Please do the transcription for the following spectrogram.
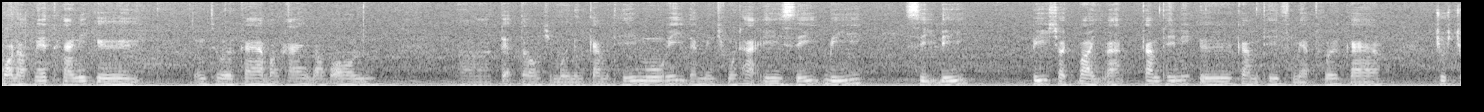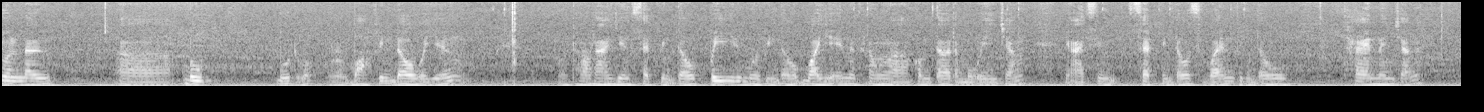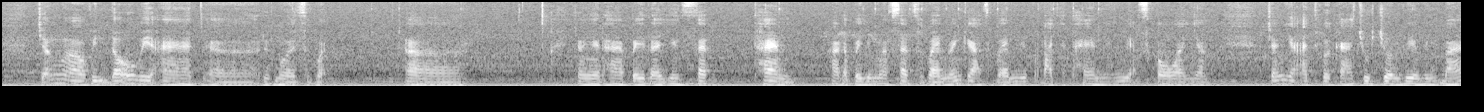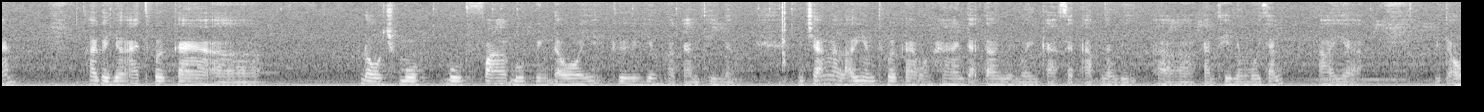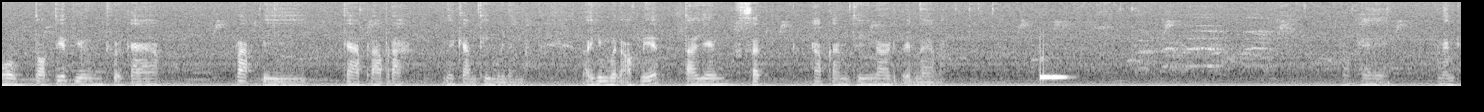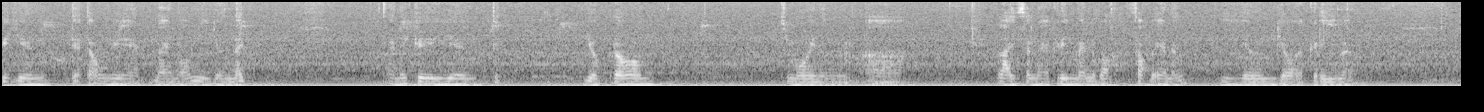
បងប្អូនអរគ្នាថ្ងៃនេះគឺខ្ញុំធ្វើការបង្ហាញបងប្អូនអឺតកតងជាមួយនឹងកម្មវិធីមួយដែលមានឈ្មោះថា ECB CD 2.3បាទកម្មវិធីនេះគឺកម្មវិធីសម្រាប់ធ្វើការជួសជុលនៅអឺ boot boot របស់ Windows របស់យើងឧទាហរណ៍ថាយើង set Windows 2ឬមួយ Windows 3នៅក្នុងកុំព្យូទ័រតែមួយអញ្ចឹងយើងអាច set Windows 7 Windows 10អញ្ចឹងចឹង Windows វាអាចឬមួយអឺចឹងនិយាយថាពេលដែលយើង set 10ហើយដល់ពេលយើងមក set 7វិញគឺអា7វាផ្ដាច់អា10ហ្នឹងវាស្គាល់អញ្ចឹងអញ្ចឹងយើងអាចធ្វើការជួសជុលវាវិញបានហើយក៏យើងអាចធ្វើការអឺដូរឈ្មោះ boot file boot Windows គឺយើងប្រើកម្មវិធីហ្នឹងអញ្ចឹងឥឡូវខ្ញុំធ្វើការបង្ហាញតើតើជាមួយការ set up នៅកម្មវិធីហ្នឹងមួយសិនហើយ វីដេអូបន្តទៀតយើងធ្វើការប្រាប់ពីការប្រើប្រាស់នៃកម្មវិធីមួយហ្នឹងបាទហើយយើងមើលដល់អ្នកតើយើង set up កម្មវិធីនៅរបៀបណាបាទអូខេហ្នឹងគឺយើងតកតងវាណែនាំយើង next អានេះគឺយើងយកព្រមជាមួយនឹងអឺ license agreement របស់ software ហ្នឹងយើងយក agree មក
